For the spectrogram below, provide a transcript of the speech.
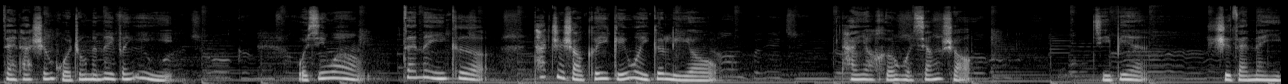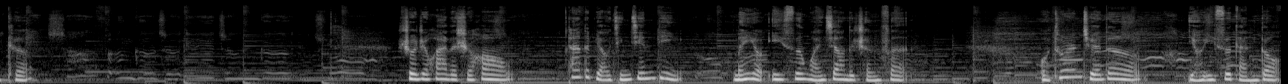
在他生活中的那份意义。我希望在那一刻，他至少可以给我一个理由，他要和我相守，即便是在那一刻。说这话的时候，他的表情坚定，没有一丝玩笑的成分。我突然觉得有一丝感动，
